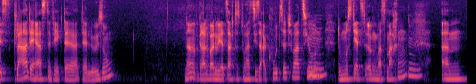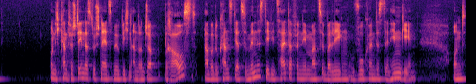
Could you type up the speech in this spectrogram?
ist klar der erste Weg der, der Lösung. Ne? Gerade weil du jetzt sagtest, du hast diese Akutsituation, mhm. du musst jetzt irgendwas machen. Mhm. Ähm, und ich kann verstehen, dass du schnellstmöglich einen anderen Job brauchst, aber du kannst ja zumindest dir die Zeit dafür nehmen, mal zu überlegen, wo könnte es denn hingehen? Und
